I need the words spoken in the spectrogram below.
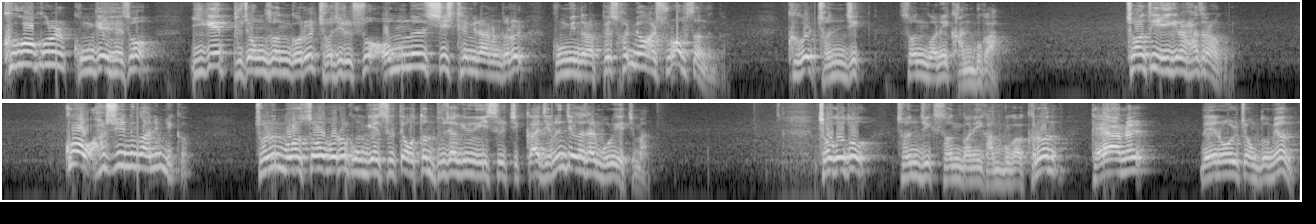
그거를 공개해서 이게 부정선거를 저지를 수 없는 시스템이라는 것을 국민들 앞에 설명할 수는 없었는가. 그걸 전직 선관위 간부가 저한테 얘기를 하더라고요. 그거 할 수 있는 거 아닙니까? 저는 뭐 서버를 공개했을 때 어떤 부작용이 있을지까지는 제가 잘 모르겠지만 적어도 전직 선관위 간부가 그런 대안을 내놓을 정도면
